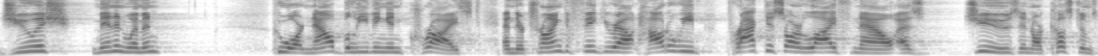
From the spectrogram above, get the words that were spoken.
Jewish men and women who are now believing in Christ and they're trying to figure out how do we practice our life now as Jews in our customs,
